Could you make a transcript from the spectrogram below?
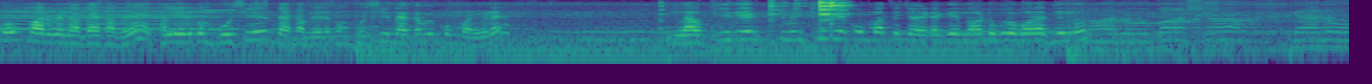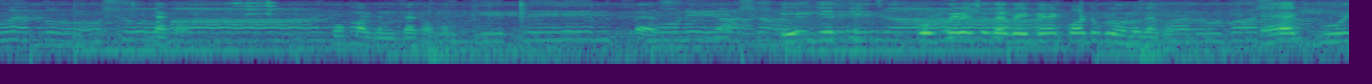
কোপ মারবে না, দেখাবে হ্যাঁ? খালি এরকম বসিয়ে দেখাবে, এরকম বসিয়ে দেখাবে, কোপ মারবে, না? লাও, কি দিয়ে, তুমি কি দিয়ে কোপ মারতে চাও? এটাকে ন টুকরো করার জন্য? দেখো কোপ মারবেন ব্যাস। এই যে কোপ মেরেছো, দেখো, এখানে ক টুকরো হলো, দেখো। এক, দুই,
